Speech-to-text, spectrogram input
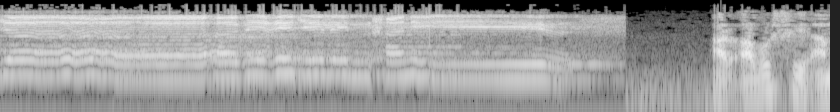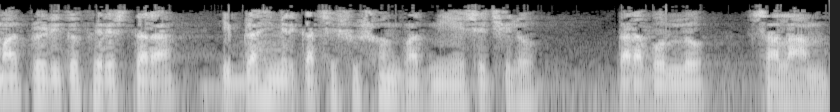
جاء بعجل حنيذ আর অবশ্যই আমার প্রেরিত ফেরেশতারা ইব্রাহিমের কাছে সুসংবাদ নিয়ে এসেছিল। তারা বলল সালাম।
